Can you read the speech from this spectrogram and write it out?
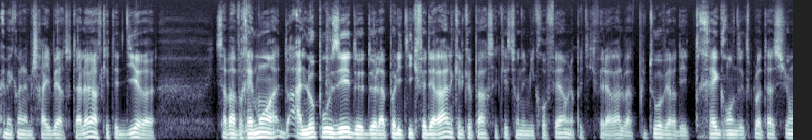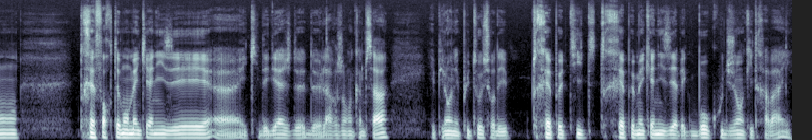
avec Madame Schreiber tout à l'heure, qui était de dire euh, ça va vraiment à, l'opposé de, la politique fédérale, quelque part, cette question des micro-fermes. La politique fédérale va plutôt vers des très grandes exploitations, très fortement mécanisées et qui dégagent de l'argent comme ça. Et puis là, on est plutôt sur des très petites, très peu mécanisées, avec beaucoup de gens qui travaillent.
